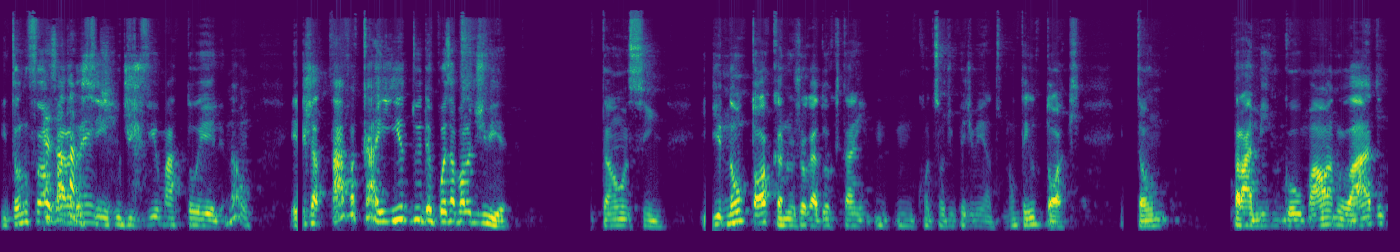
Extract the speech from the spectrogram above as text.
Então não foi uma parada Exatamente. assim, o desvio matou ele. Não. Ele já tava caído e depois a bola desvia. Então, assim, e não toca no jogador que tá em, em- em condição de impedimento. Não tem o toque. Então, para mim, gol mal anulado.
